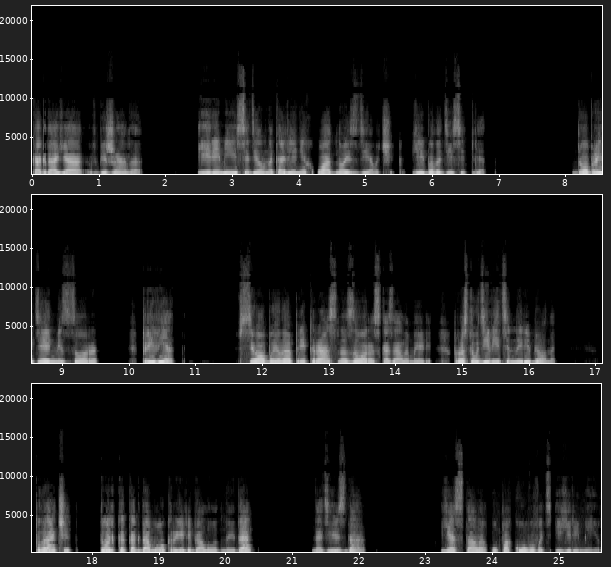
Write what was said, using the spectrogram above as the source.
Когда я вбежала, Иеремия сидел на коленях у одной из девочек. Ей было десять лет. «Добрый день, мисс Зора!» «Привет!» «Все было прекрасно, Зора», — сказала Мэри. «Просто удивительный ребенок. Плачет только, когда мокрый или голодный, да?» «Надеюсь, да». Я стала упаковывать и Еремию.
